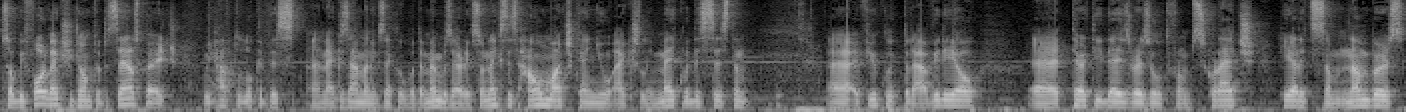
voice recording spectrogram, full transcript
So before we actually jump to the sales page, we have to look at this and examine exactly what the members area. So next is how much can you actually make with this system. Uh, if you click to that video, uh, 30 days result from scratch. Here it's some numbers.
